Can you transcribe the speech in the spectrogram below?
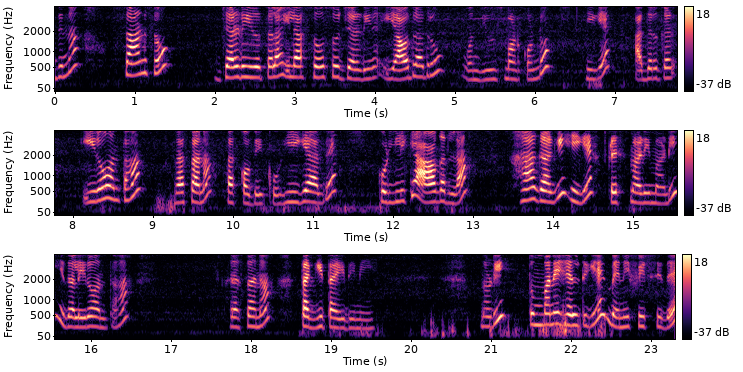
ಇದನ್ನು ಸಾಣಿಸೋ ಜರಡಿ ಇರುತ್ತಲ್ಲ, ಇಲ್ಲ ಸೋಸೋ ಜರಡಿನ ಯಾವುದಾದ್ರೂ ಒಂದು ಯೂಸ್ ಮಾಡಿಕೊಂಡು ಹೀಗೆ ಅದರ ಇರೋ ಅಂತಹ ರಸನ ತಕ್ಕೋಬೇಕು. ಹೀಗೆ ಆದರೆ ಕುಡಿಲಿಕ್ಕೆ ಆಗಲ್ಲ. ಹಾಗಾಗಿ ಹೀಗೆ ಪ್ರೆಸ್ ಮಾಡಿ ಮಾಡಿ ಇದರಲ್ಲಿರೋ ಅಂತಹ ರಸನ ತೆಗಿತಾ ಇದ್ದೀನಿ. ನೋಡಿ ತುಂಬಾ ಹೆಲ್ತ್ಗೆ ಬೆನಿಫಿಟ್ಸ್ ಇದೆ.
